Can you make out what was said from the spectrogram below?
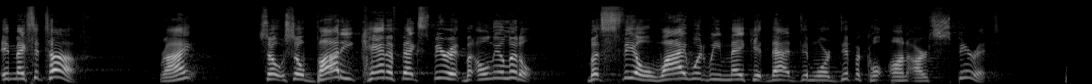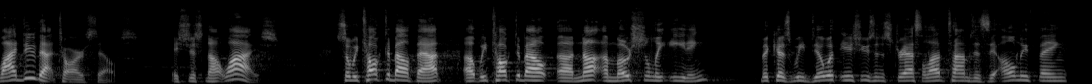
It makes it tough, right? So, so body can affect spirit, but only a little. But still, why would we make it that more difficult on our spirit? Why do that to ourselves? It's just not wise. So we talked about that. Uh, we talked about uh, not emotionally eating because we deal with issues and stress. A lot of times it's the only thing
